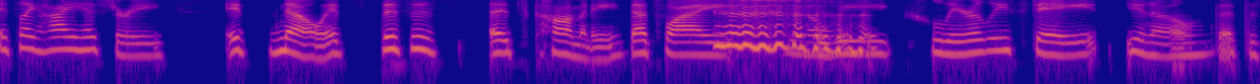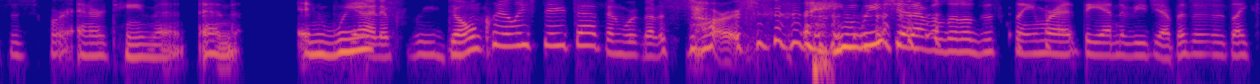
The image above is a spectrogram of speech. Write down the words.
it's like high history. It's no, it's this is it's comedy. That's why you know we clearly state, you know, that this is for entertainment and and we yeah, and if we don't clearly state that, then we're gonna start. we should have a little disclaimer at the end of each episode. It's like,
